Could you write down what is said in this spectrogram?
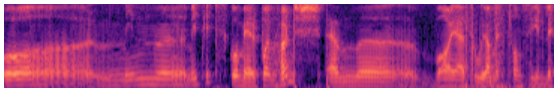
Og min, mitt tips går mer på en hunch enn hva jeg tror er mest sannsynlig.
